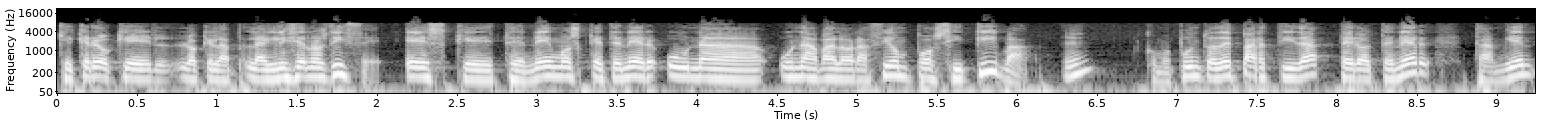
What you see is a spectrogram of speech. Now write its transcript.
que creo que lo que la, Iglesia nos dice es que tenemos que tener una, una valoración positiva ¿eh? como punto de partida, pero tener también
